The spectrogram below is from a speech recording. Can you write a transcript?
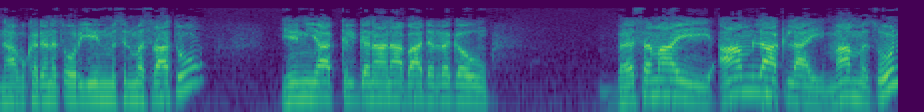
ናቡከደነጾር ይህን ምስል መስራቱ ይህን ያክል ገናና ባደረገው በሰማይ አምላክ ላይ ማመፁን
